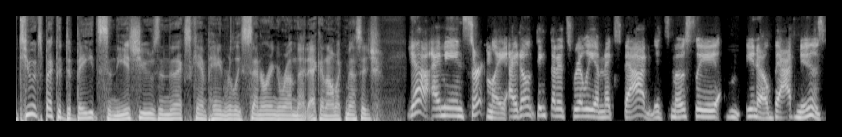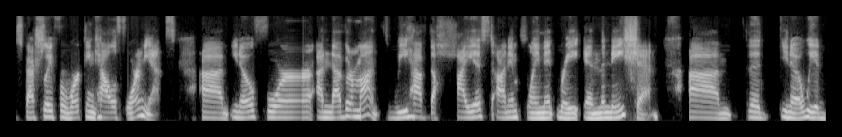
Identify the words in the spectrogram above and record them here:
Do you expect the debates and the issues in the next campaign really centering around that economic message? Yeah, I mean, certainly. I don't think that it's really a mixed bag. It's mostly, you know, bad news, especially for working Californians. Um, you know, for another month, we have the highest unemployment rate in the nation. Um, the, you know, we had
